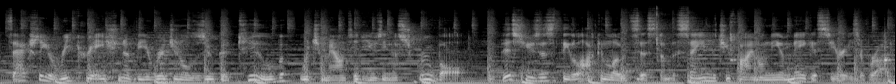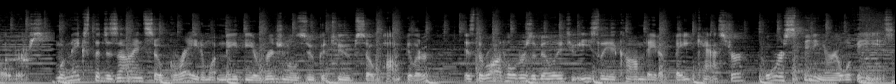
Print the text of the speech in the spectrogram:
It's actually a recreation of the original Zooka tube, which mounted using a screwball. This uses the lock and load system, the same that you find on the Omega series of rod holders. What makes the design so great and what made the original Zooka tube so popular is the rod holder's ability to easily accommodate a bait caster or a spinning reel with ease.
